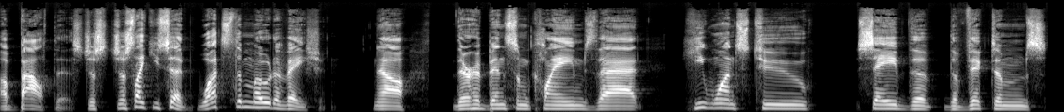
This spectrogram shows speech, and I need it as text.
about this. Just just like you said, what's the motivation? Now, there have been some claims that he wants to save the the victims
